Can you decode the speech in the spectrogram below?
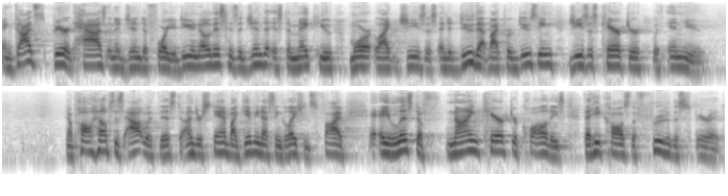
and God's Spirit has an agenda for you. Do you know this? His agenda is to make you more like Jesus, and to do that by producing Jesus' character within you. Now, Paul helps us out with this to understand by giving us in Galatians 5 a list of nine character qualities that he calls the fruit of the Spirit.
